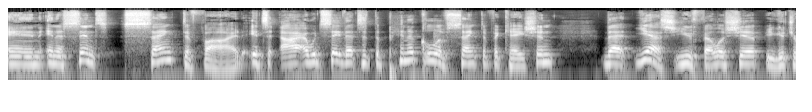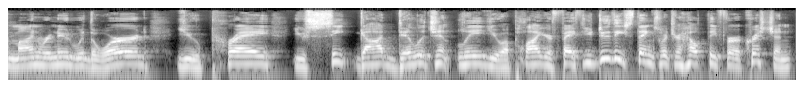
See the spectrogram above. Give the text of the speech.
and in a sense sanctified. It's, I would say that's at the pinnacle of sanctification that yes, you fellowship, you get your mind renewed with the word, you pray, you seek God diligently, you apply your faith. You do these things which are healthy for a Christian.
